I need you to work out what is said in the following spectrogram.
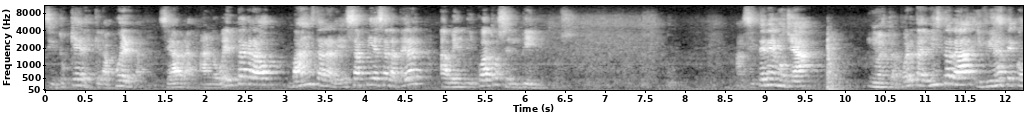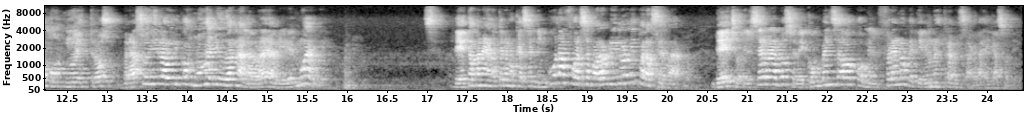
Si tú quieres que la puerta se abra a 90 grados, vas a instalar esa pieza lateral a 24 centímetros. Así tenemos ya nuestra puerta instalada y fíjate cómo nuestros brazos hidráulicos nos ayudan a la hora de abrir el mueble. De esta manera no tenemos que hacer ninguna fuerza para abrirlo ni para cerrarlo. De hecho, el cerrarlo se ve compensado con el freno que tiene nuestra bisagra de gasolina.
